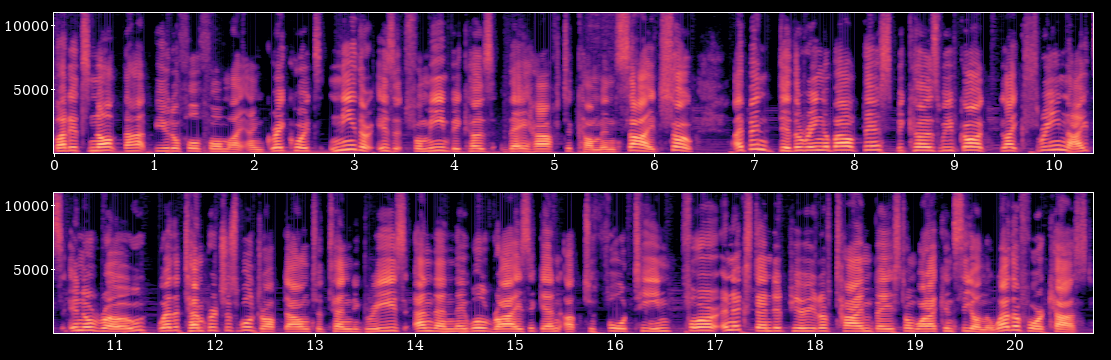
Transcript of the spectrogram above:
But it's not that beautiful for my angraecoids, neither is it for me because they have to come inside. So I've been dithering about this because we've got like three nights in a row where the temperatures will drop down to 10 degrees and then they will rise again up to 14 for an extended period of time based on what I can see on the weather forecast.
